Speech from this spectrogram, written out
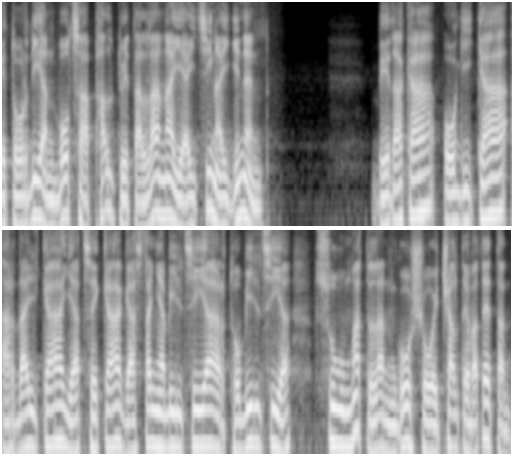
eta ordian botza paltu eta lanai aitzina iginen. Bedaka, ogika, ardailka, jatzeka, gaztaina biltzia, arto biltzia, zumat lan goxo etxalte batetan,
